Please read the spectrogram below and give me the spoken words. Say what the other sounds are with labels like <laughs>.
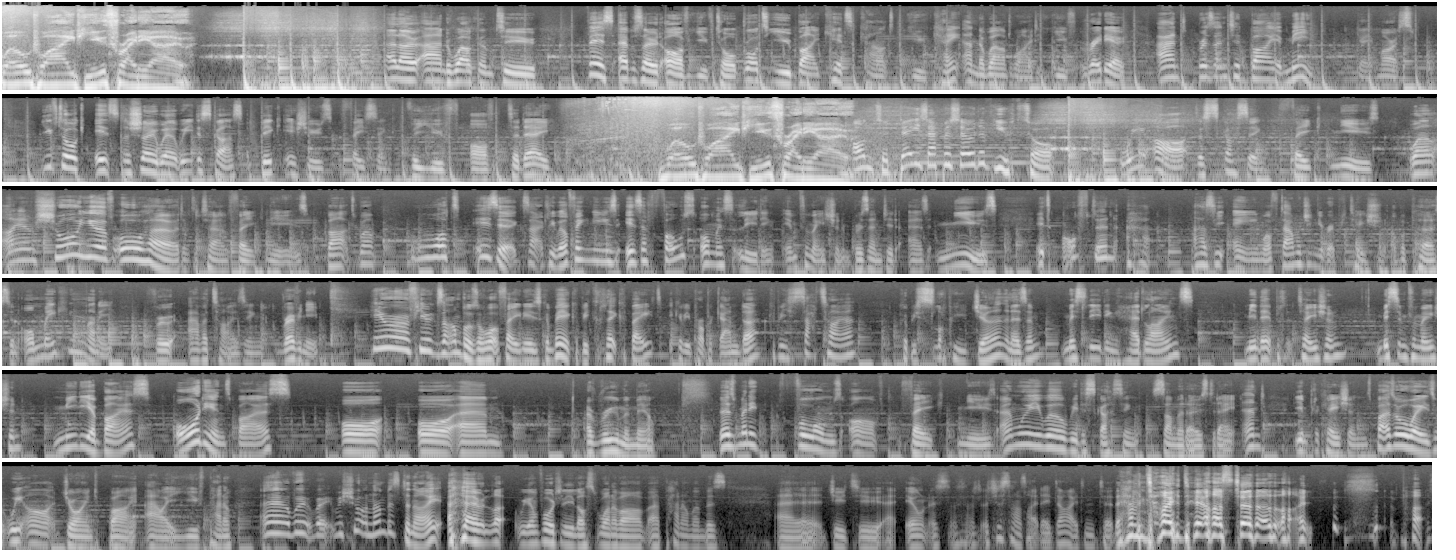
Worldwide Youth Radio. Hello and welcome to this episode of Youth Talk, brought to you by Kids Count UK and the Worldwide Youth Radio, and presented by me, Gabe Morris. Youth Talk is the show where we discuss big issues facing the youth of today. Worldwide Youth Radio. On today's episode of Youth Talk, We are discussing fake news. Well, I am sure you have all heard of the term fake news, but, well, what is it exactly? Well, fake news is a false or misleading information presented as news. It often ha- has the aim of damaging the reputation of a person or making money through advertising revenue. Here are a few examples of what fake news can be. It could be clickbait, it could be propaganda, it could be satire, it could be sloppy journalism, misleading headlines, manipulation, misinformation, media bias, audience bias, or or um, a rumor mill. There's many forms of fake news, and we will be discussing some of those today and the implications. But as always, we are joined by our youth panel. Uh, we're, we're, short on numbers tonight. <laughs> We unfortunately lost one of our uh, panel members uh, due to uh, illness. It just sounds like they died, didn't it? They haven't <laughs> died; they are still alive. <laughs> but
